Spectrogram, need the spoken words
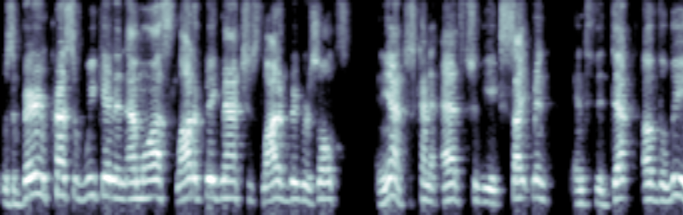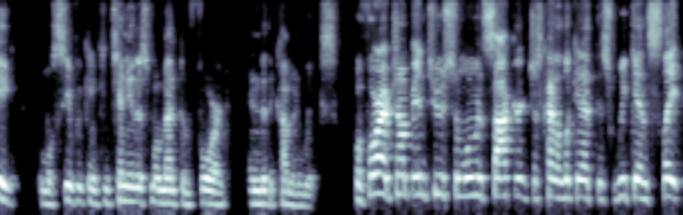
was a very impressive weekend in MLS. A lot of big matches, a lot of big results. And yeah, it just kind of adds to the excitement and to the depth of the league. And we'll see if we can continue this momentum forward into the coming weeks. Before I jump into some women's soccer, just kind of looking at this weekend slate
